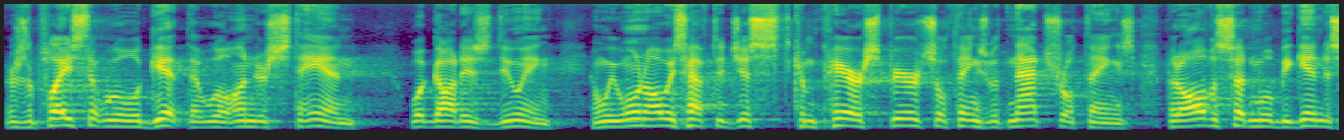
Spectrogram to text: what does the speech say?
There's a place that we will get that we'll understand what God is doing. And we won't always have to just compare spiritual things with natural things, but all of a sudden we'll begin to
